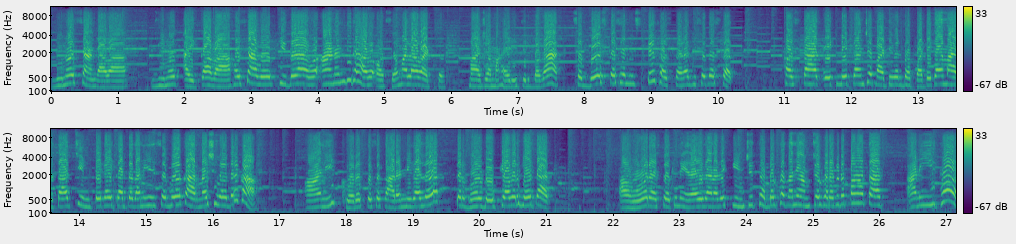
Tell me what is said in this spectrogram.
विनोद सांगावा विनोद ऐकावा हसावं खिदळावं आनंदी राहावं असं मला वाटतं. माझ्या माहेरीतील बघा सगळेच कसे नुसतेच हसताना दिसत असतात. हसतात एकमेकांच्या पाठीवर धपाटे काय मारतात चिमटे काय करतात आणि हे सगळं कारणाशिवाय बरं का? आणि खरंच तसं कारण निघालं तर घर डोक्यावर घेतात. अहो रस्त्यातून येणारे जाणारे किंचित थबकतात आणि आमच्या घराकडे पाहतात. आणि इथं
